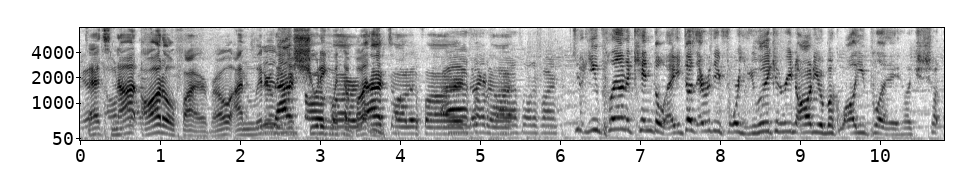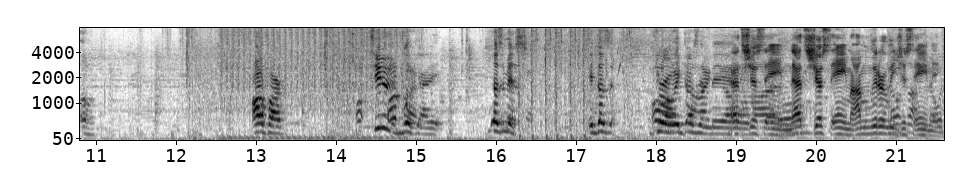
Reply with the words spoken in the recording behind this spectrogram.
That's not auto fire, bro. I'm literally just shooting with a button. That's auto fire. No, you're not. Dude, you play on a Kindle. It does everything for you. You literally can read an audiobook while you play. Like, shut up. Auto fire. Oh, dude, auto look fire. at it. It doesn't miss. It doesn't. Bro, it doesn't miss. That's just aim. That's just aim. I'm literally just aiming.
